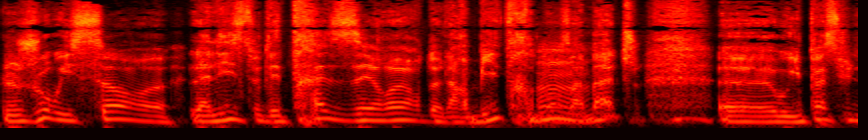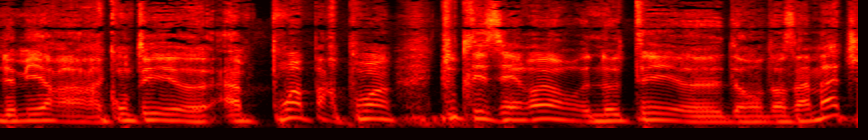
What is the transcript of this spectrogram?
Le jour où il sort euh, la liste des 13 erreurs de l'arbitre dans Mm. un match, euh, où il passe une demi-heure à raconter euh, un point par point toutes les erreurs notées euh, dans, dans un match.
